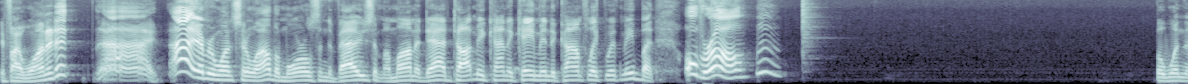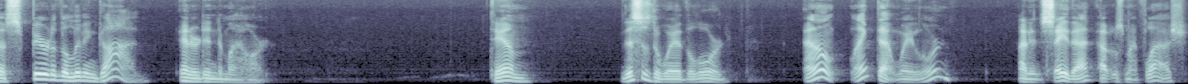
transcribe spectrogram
If I wanted it, I, I, every once in a while, the morals and the values that my mom and dad taught me kind of came into conflict with me, but overall, hmm, but when the Spirit of the living God entered into my heart. Tim, this is the way of the Lord. I don't like that way, Lord. I didn't say that. That was my flesh.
